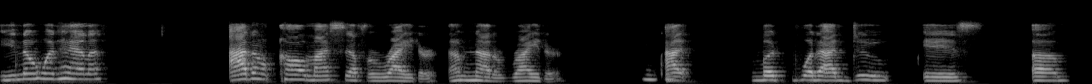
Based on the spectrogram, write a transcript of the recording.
You know what, Hannah? I don't call myself a writer. I'm not a writer. Okay. I but what I do is um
